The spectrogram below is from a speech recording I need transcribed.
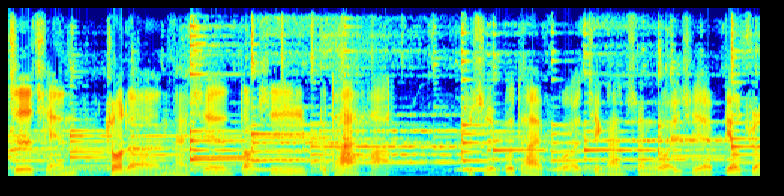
之前做的哪些东西不太好，就是不太符合健康生活一些标准。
